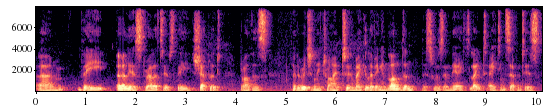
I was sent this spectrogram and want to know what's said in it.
Um, the earliest relatives, the Shepherd brothers, had originally tried to make a living in London. This was in the eight, late 1870s.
